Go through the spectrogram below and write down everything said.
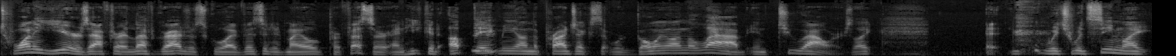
20 years after I left graduate school, I visited my old professor, and he could update me on the projects that were going on the lab in two hours. Like, eh, which would seem like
